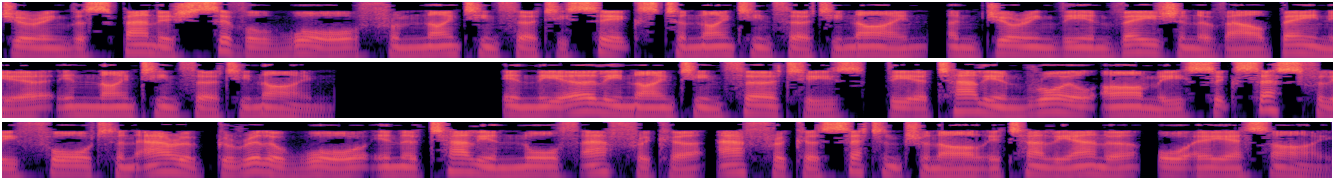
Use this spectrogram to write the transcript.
during the Spanish Civil War from 1936 to 1939, and during the invasion of Albania in 1939. In the early 1930s, the Italian Royal Army successfully fought an Arab guerrilla war in Italian North Africa Africa Settentrionale Italiana, or ASI.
